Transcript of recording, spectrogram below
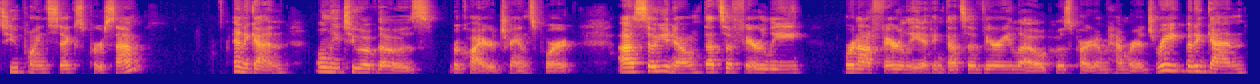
2.6%. And again, only two of those required transport. Uh, so, you know, that's a fairly, or not fairly, I think that's a very low postpartum hemorrhage rate. But again,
